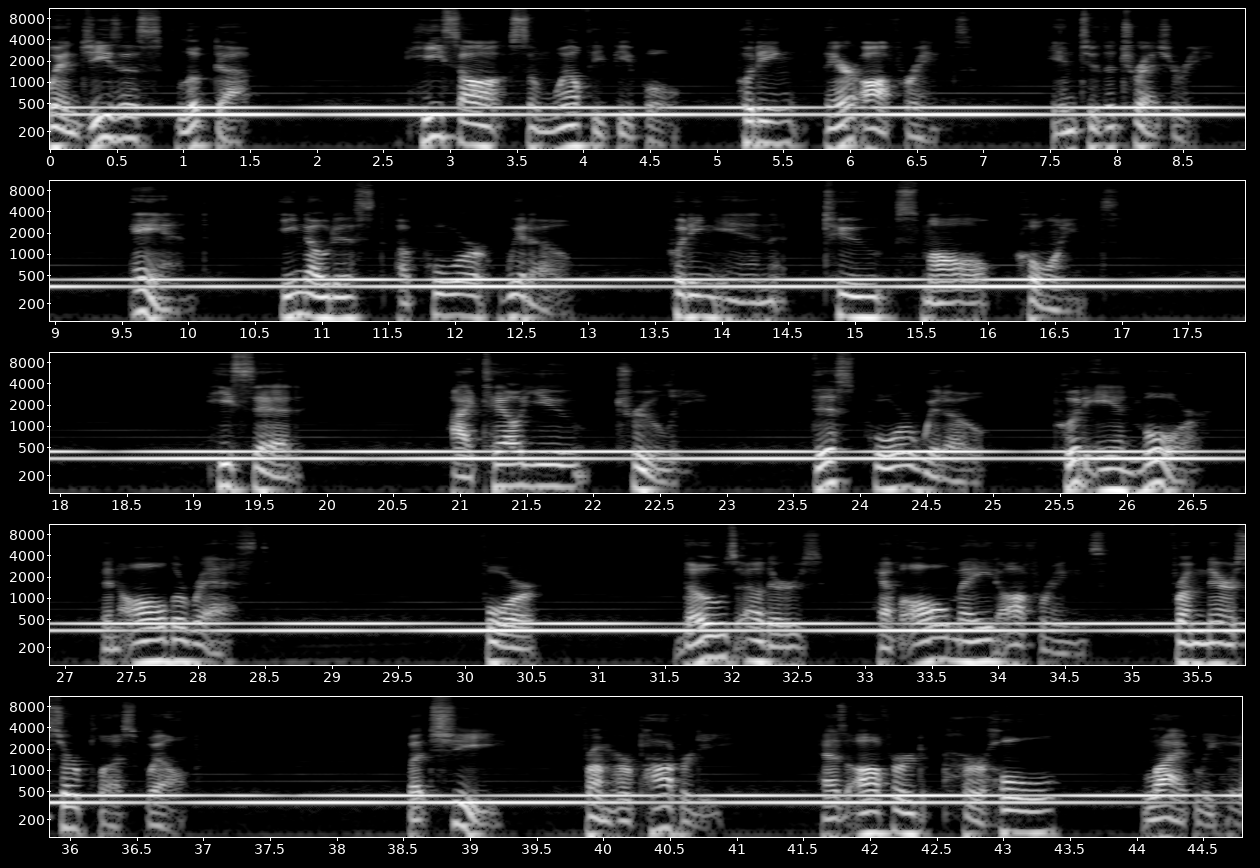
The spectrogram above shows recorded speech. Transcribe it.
When Jesus looked up, he saw some wealthy people putting their offerings into the treasury, and he noticed a poor widow putting in two small coins. He said, I tell you truly, this poor widow put in more than all the rest for those others have all made offerings from their surplus wealth. But she, from her poverty, has offered her whole livelihood.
